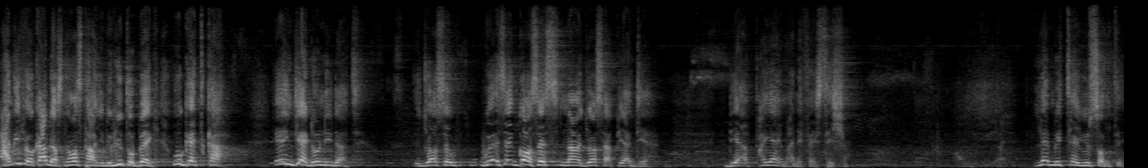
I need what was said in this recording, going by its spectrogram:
And if your car does not start, you begin to beg. Who get car? Angel don't need that. You just say, say God says, now just appear there. They appear in manifestation. Let me tell you something.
